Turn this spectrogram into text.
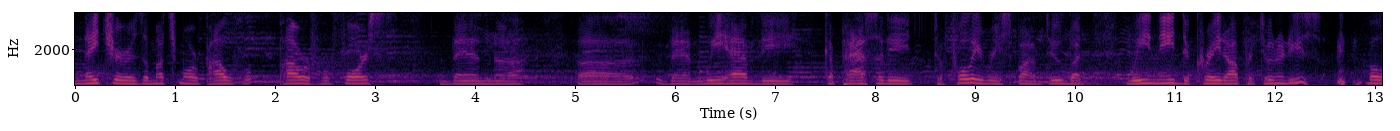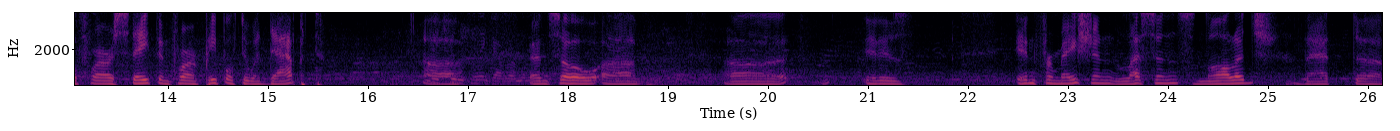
nature is a much more powerful, powerful force than, uh, uh, than we have the capacity to fully respond to, but we need to create opportunities both for our state and for our people to adapt. Uh, and so uh, uh, it is information, lessons, knowledge that uh,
